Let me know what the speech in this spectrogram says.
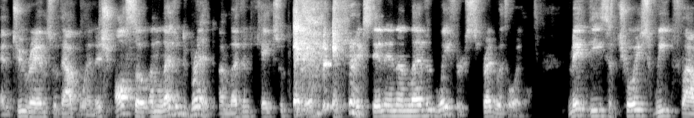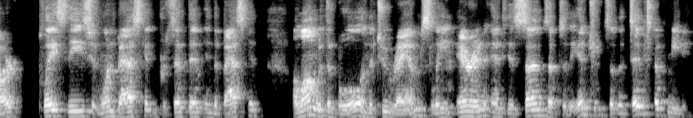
and two rams without blemish. Also, unleavened bread, unleavened cakes with oil, mixed in, and unleavened wafers spread with oil. Make these of choice wheat flour. Place these in one basket and present them in the basket along with the bull and the two rams. Lead Aaron and his sons up to the entrance of the tent of meeting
